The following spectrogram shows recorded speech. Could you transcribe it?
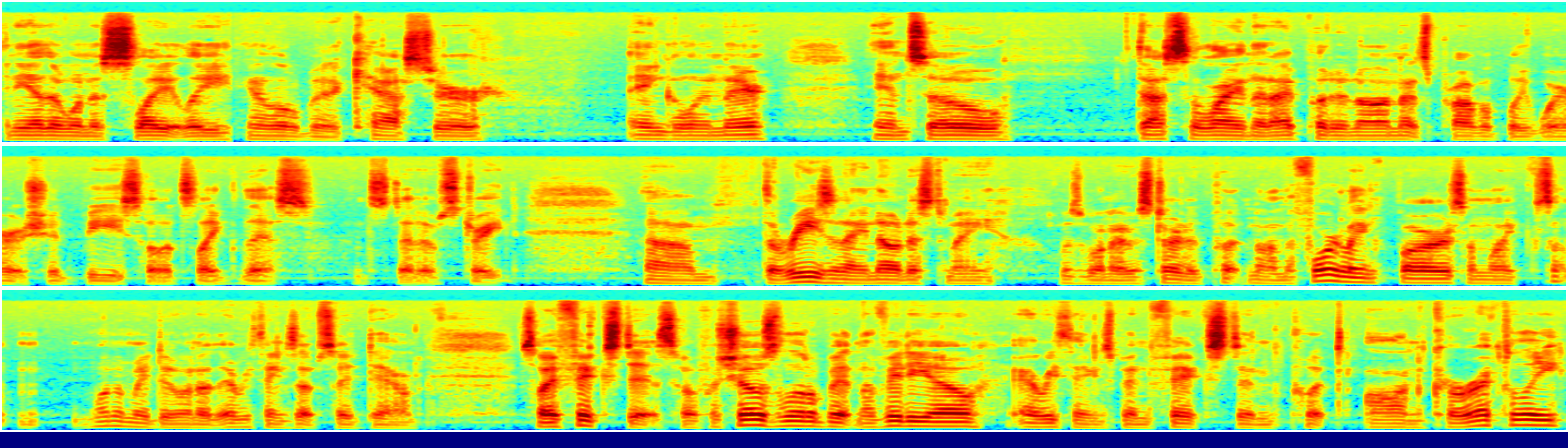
and the other one is slightly a little bit of caster angle in there. And so that's the line that I put it on. That's probably where it should be. So it's like this instead of straight. Um, the reason I noticed my was when I started putting on the four link bars I'm like something what am I doing? Everything's upside down. So I fixed it. So if it shows a little bit in the video everything's been fixed and put on correctly.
